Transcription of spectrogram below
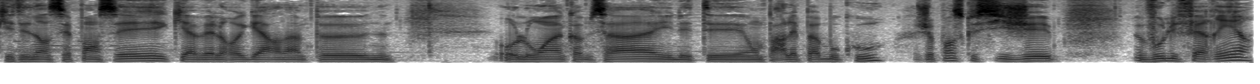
qui était dans ses pensées, qui avait le regard un peu au loin comme ça. Il était. on parlait pas beaucoup. Je pense que si j'ai voulu faire rire,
